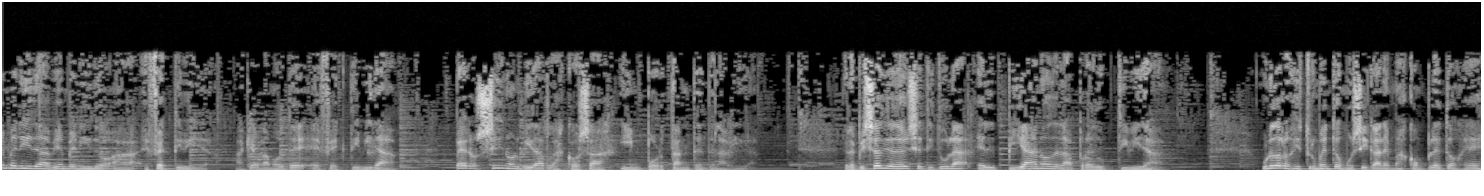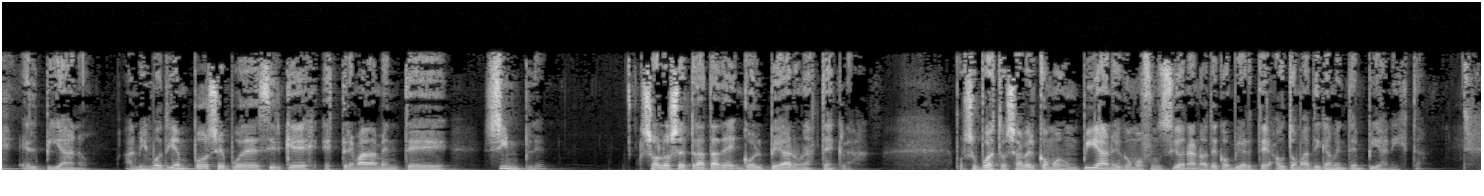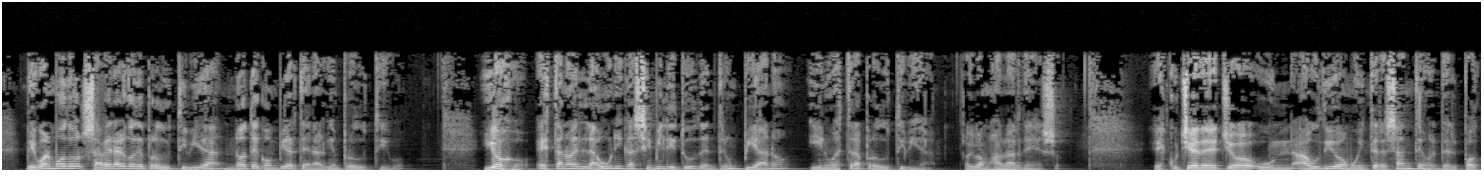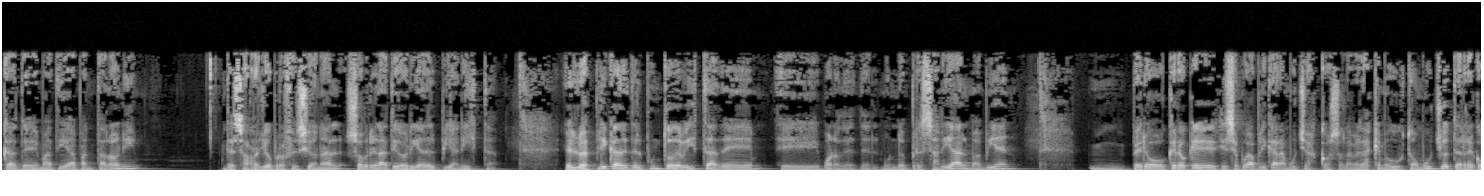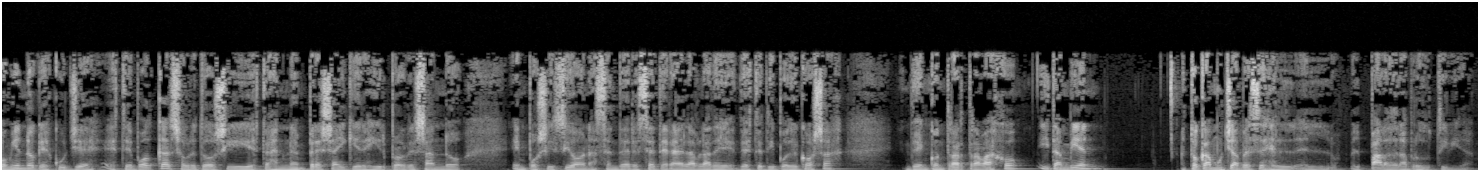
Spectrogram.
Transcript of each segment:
Bienvenida, bienvenido a Efectividad. Aquí hablamos de efectividad, pero sin olvidar las cosas importantes de la vida. El episodio de hoy se titula El piano de la productividad. Uno de los instrumentos musicales más completos es el piano. Al mismo tiempo se puede decir que es extremadamente simple. Solo se trata de golpear unas teclas. Por supuesto, saber cómo es un piano y cómo funciona no te convierte automáticamente en pianista. De igual modo, saber algo de productividad no te convierte en alguien productivo. Y ojo, esta no es la única similitud entre un piano y nuestra productividad. Hoy vamos a hablar de eso. Escuché de hecho un audio muy interesante del podcast de Matías Pantaloni, Desarrollo Profesional, sobre la teoría del pianista. Él lo explica desde el punto de vista de, eh, bueno, desde el mundo empresarial más bien, pero creo que, se puede aplicar a muchas cosas. La verdad es que me gustó mucho. Te recomiendo que escuches este podcast, sobre todo si estás en una empresa y quieres ir progresando en posición, ascender, etcétera. Él habla de, este tipo de cosas, de encontrar trabajo y también toca muchas veces el, el palo de la productividad.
